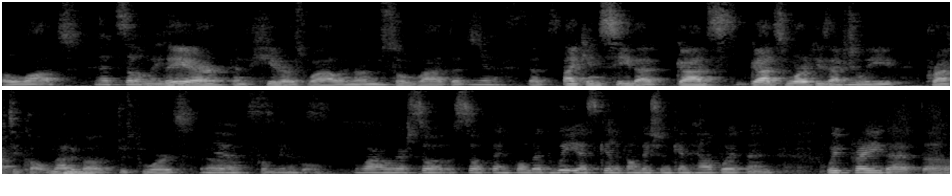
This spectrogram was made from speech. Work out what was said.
a lot That's so amazing. there and here as well. And I'm Mhm. so glad that Yes. that I can see that God's God's work is Mhm. actually practical, not Mhm. about just words uh, Yes, from yes. people. Wow, we're so so thankful that we as Caleb Foundation can help with, and we pray that uh,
